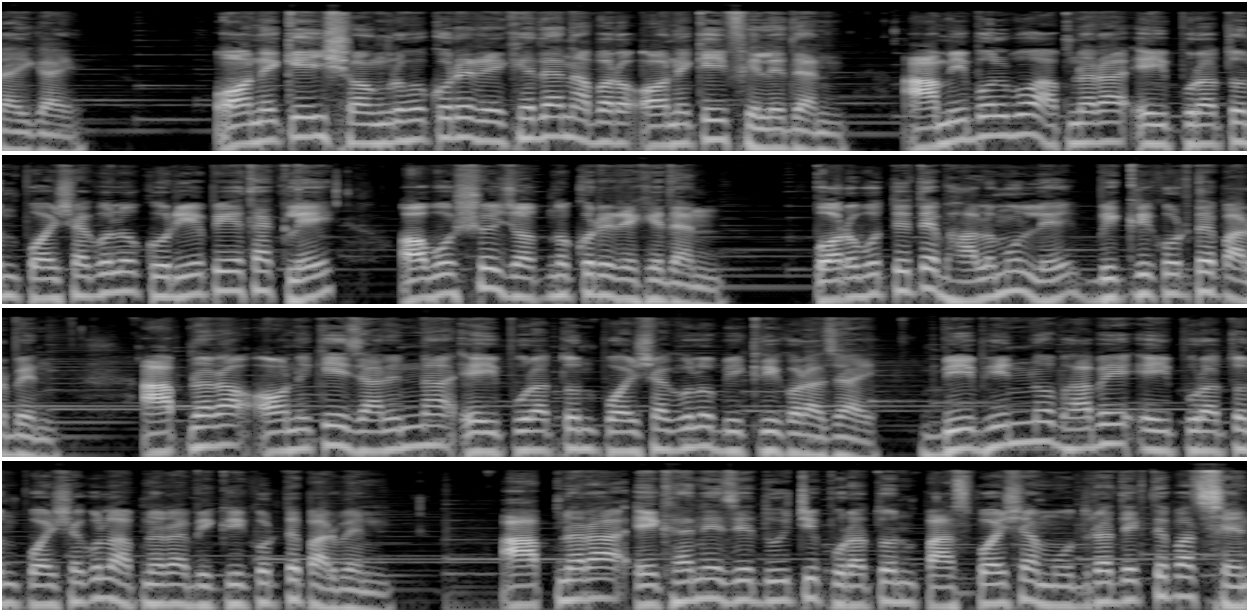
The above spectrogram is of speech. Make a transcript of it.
জায়গায়। অনেকেই সংগ্রহ করে রেখে দেন, আবার অনেকেই ফেলে দেন। আমি বলব আপনারা এই পুরাতন পয়সাগুলো করিয়ে পেয়ে থাকলে অবশ্যই যত্ন করে রেখে দেন। পরবর্তীতে ভালো মূল্যে বিক্রি করতে পারবেন। আপনারা অনেকেই জানেন না এই পুরাতন পয়সাগুলো বিক্রি করা যায়। বিভিন্নভাবে এই পুরাতন পয়সাগুলো আপনারা বিক্রি করতে পারবেন। আপনারা এখানে যে দুইটি পুরাতন পাঁচ পয়সা মুদ্রা দেখতে পাচ্ছেন,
